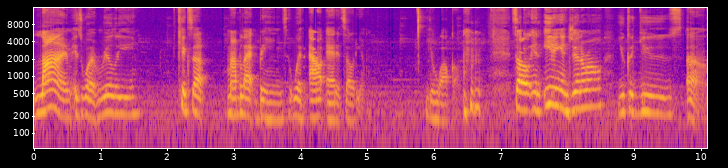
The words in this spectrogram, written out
lime is what really kicks up my black beans without added sodium. You're welcome. so in eating in general, you could use, um,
